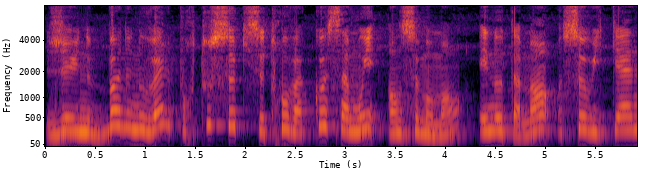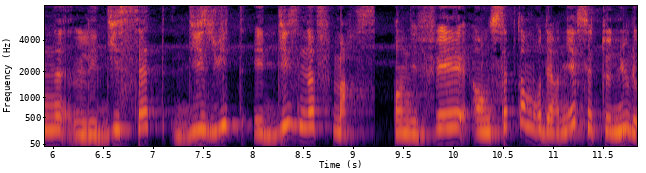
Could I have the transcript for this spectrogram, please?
J'ai une bonne nouvelle pour tous ceux qui se trouvent à Koh Samui en ce moment et notamment ce week-end les 17, 18 et 19 mars. En effet, en septembre dernier s'est tenu le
